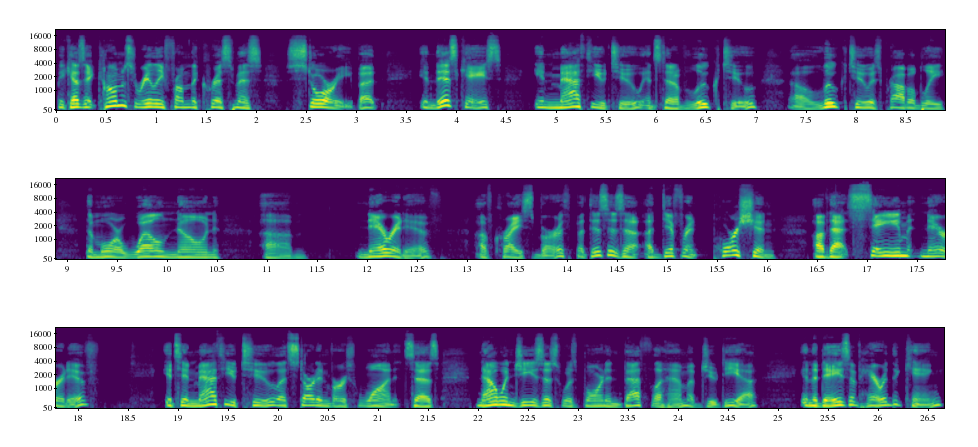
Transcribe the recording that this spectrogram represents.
because it comes really from the Christmas story. But in this case, in Matthew 2 instead of Luke 2, uh, Luke 2 is probably the more well known um, narrative of Christ's birth, but this is a, a different portion of that same narrative. It's in Matthew 2. Let's start in verse 1. It says, Now when Jesus was born in Bethlehem of Judea, in the days of Herod the king,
